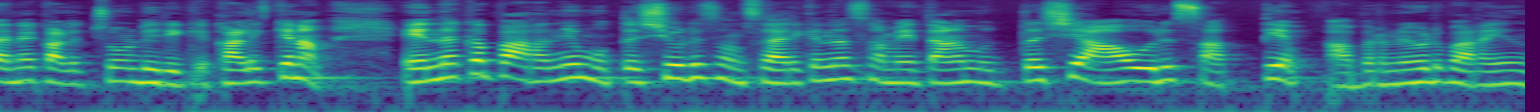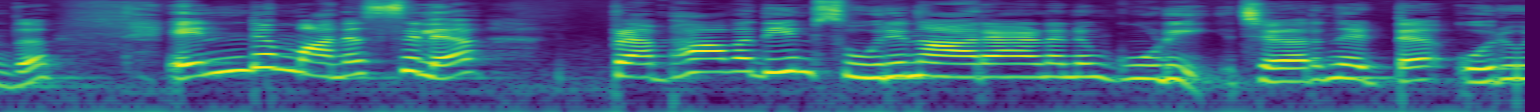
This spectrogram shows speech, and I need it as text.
തന്നെ കളിച്ചുകൊണ്ടിരിക്കുക കളിക്കണം എന്നൊക്കെ പറഞ്ഞ് മുത്തശ്ശിയോട് സംസാരിക്കുന്ന സമയത്താണ് മുത്തശ്ശി ആ ഒരു സത്യം അപർണയോട് പറയുന്നത്. എന്റെ മനസ്സിൽ പ്രഭാവതിയും സൂര്യനാരായണനും കൂടി ചേർന്നിട്ട് ഒരു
